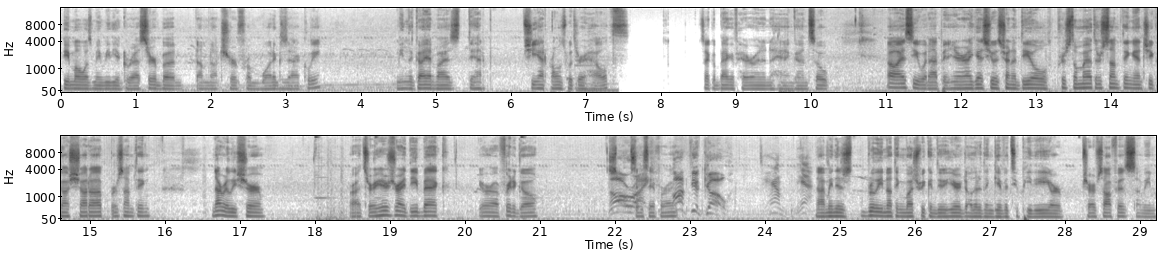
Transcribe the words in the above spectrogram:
female was maybe the aggressor, but I'm not sure from what exactly. I mean, the guy advised they had, she had problems with her health. It's like a bag of heroin and a handgun, so... Oh, I see what happened here. I guess she was trying to deal crystal meth or something and she got shot up or something. Not really sure. Alright, sir, here's your ID back. You're uh, free to go. All Stay right, safe, alright? off you go. I mean, there's really nothing much we can do here other than give it to PD or sheriff's office. I mean,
